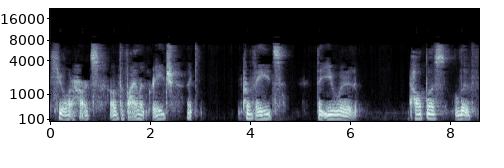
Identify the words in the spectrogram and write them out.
heal our hearts of the violent rage that pervades, that you would help us live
